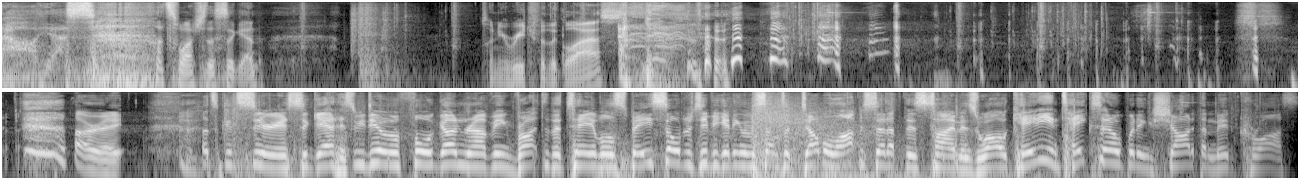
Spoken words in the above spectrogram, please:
Oh yes, let's watch this again. It's when you reach for the glass. All right, let's get serious again as we do have a full gun round being brought to the table. Space Soldier TV getting themselves a double up setup this time as well. Cadian takes an opening shot at the mid cross.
